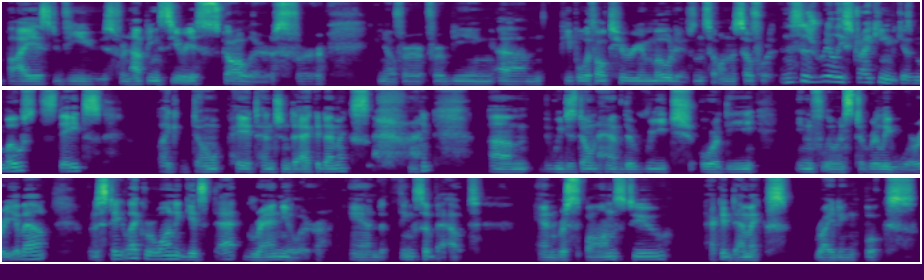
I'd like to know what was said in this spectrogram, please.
biased views, for not being serious scholars, for you know, for for being um, people with ulterior motives, and so on and so forth. And this is really striking because most states like don't pay attention to academics, right? Um, we just don't have the reach or the influence to really worry about. But a state like Rwanda gets that granular and thinks about and responds to academics writing books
